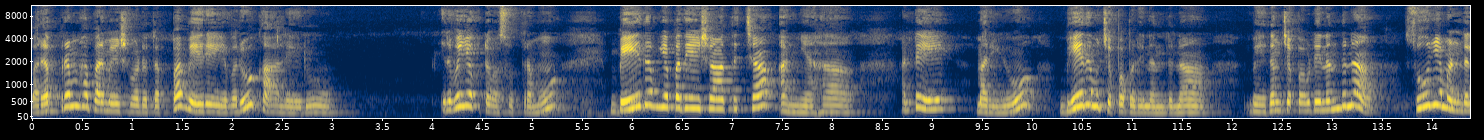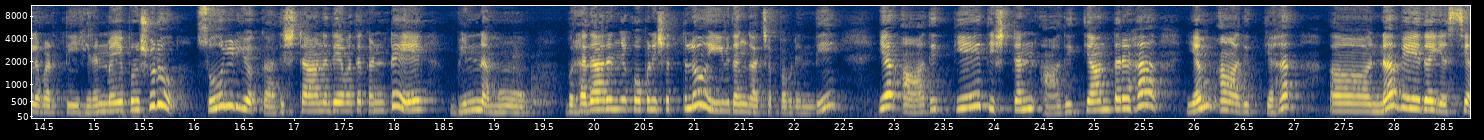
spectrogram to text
పరబ్రహ్మ పరమేశ్వరుడు తప్ప వేరే ఎవరూ కాలేరు. ఇరవై ఒకటవ సూత్రము భేద వ్యపదేశాత్ చ అన్య. అంటే మరియు భేదము చెప్పబడినందున భేదం చెప్పబడినందున సూర్యమండలవర్తి హిరణ్మయ పురుషుడు సూర్యుడి యొక్క అధిష్టాన దేవత కంటే భిన్నము. బృహదారణ్యకోపనిషత్తులో ఈ విధంగా చెప్పబడింది. య ఆదిత్యే తిష్టన్ ఆదిత్యాంతర యం ఆదిత్య న వేద యస్య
